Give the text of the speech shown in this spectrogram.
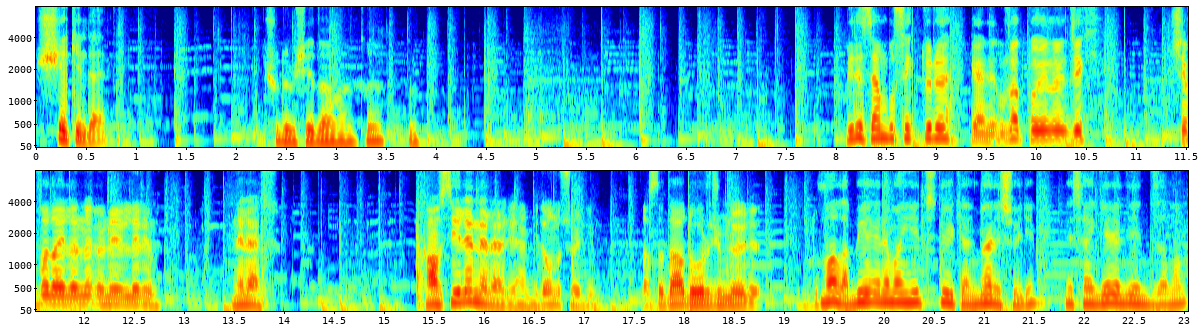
şu şekilde Şurada bir şey daha vardı. Bir de sen bu sektörü yani uzak doğuya yönelecek şef adaylarına önerilerin neler? Tavsiyeler neler yani bir de onu söyleyeyim. Aslında daha doğru cümle öyle. Valla bir eleman yetiştirirken böyle söyleyeyim. Mesela geldiğin zaman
